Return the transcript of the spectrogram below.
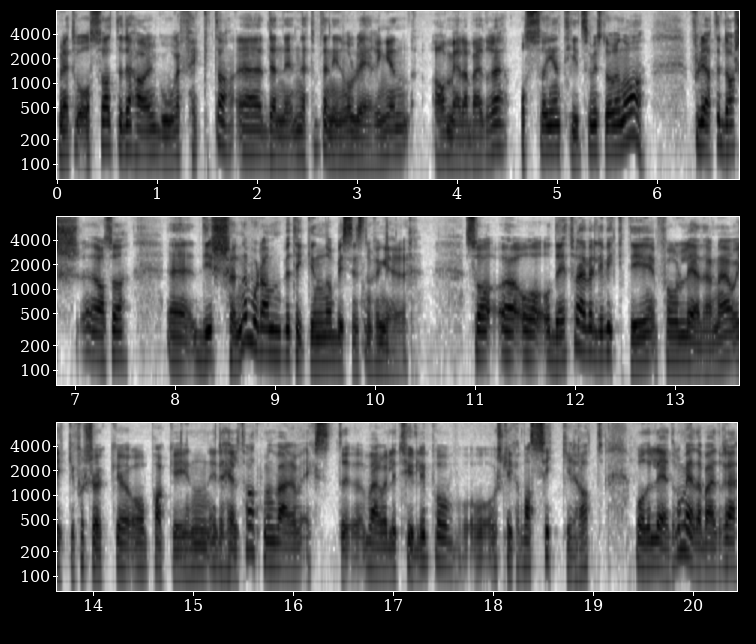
Men jeg tror også at det har en god effekt, da, denne, nettopp denne involveringen av medarbeidere, også i en tid som vi står i nå. Fordi at da, altså, De skjønner hvordan butikken og businessen fungerer. Så, og, og, Det tror jeg er veldig viktig for lederne å ikke forsøke å pakke inn i det hele tatt, men være, ekstra, være veldig tydelig på, slik at man sikrer at både ledere og medarbeidere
